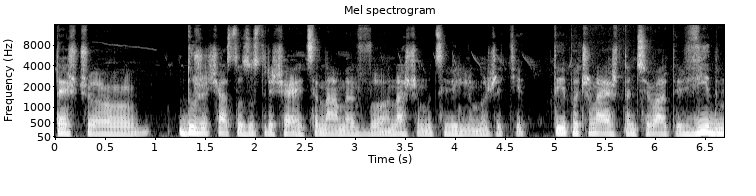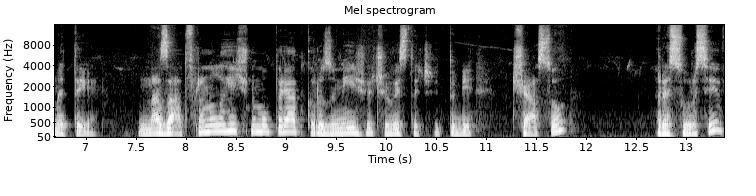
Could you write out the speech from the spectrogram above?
Те, що дуже часто зустрічається нами в нашому цивільному житті. Ти починаєш танцювати від мети назад в хронологічному порядку, розуміючи, чи вистачить тобі часу, ресурсів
